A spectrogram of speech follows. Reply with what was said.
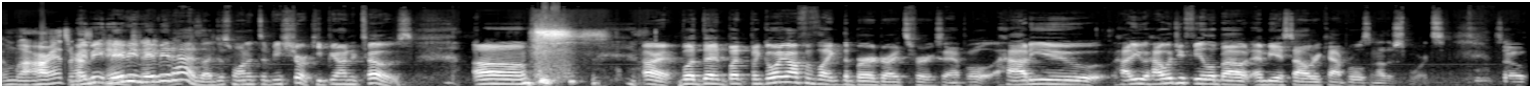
our answer hasn't Maybe. Maybe. any- Maybe it has. I just wanted to be sure. Keep you on your toes. Um. All right, but then, but but going off of like the bird rights, for example, how do you how do you how would you feel about NBA salary cap rules in other sports? So,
